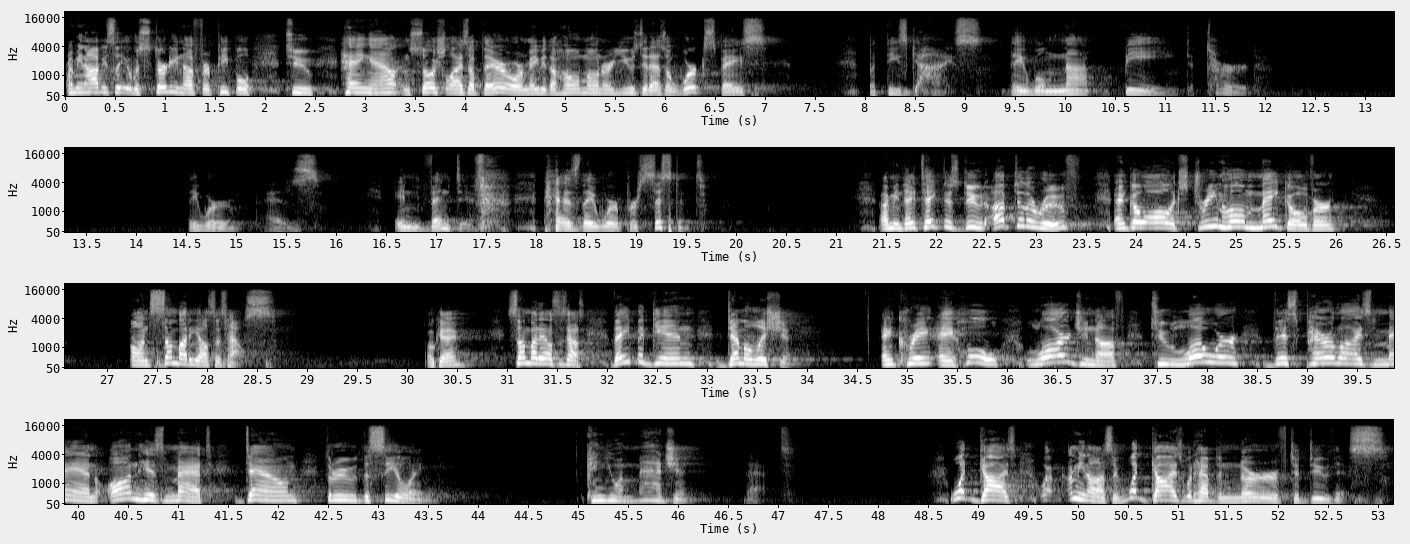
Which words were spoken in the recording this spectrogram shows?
I mean, obviously, it was sturdy enough for people to hang out and socialize up there, or maybe the homeowner used it as a workspace. But these guys, they will not be deterred. They were as inventive as they were persistent. I mean, they take this dude up to the roof and go all extreme home makeover on somebody else's house. Okay? Somebody else's house. They begin demolition and create a hole large enough to lower this paralyzed man on his mat down through the ceiling. Can you imagine? What guys, I mean, honestly, what guys would have the nerve to do this?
